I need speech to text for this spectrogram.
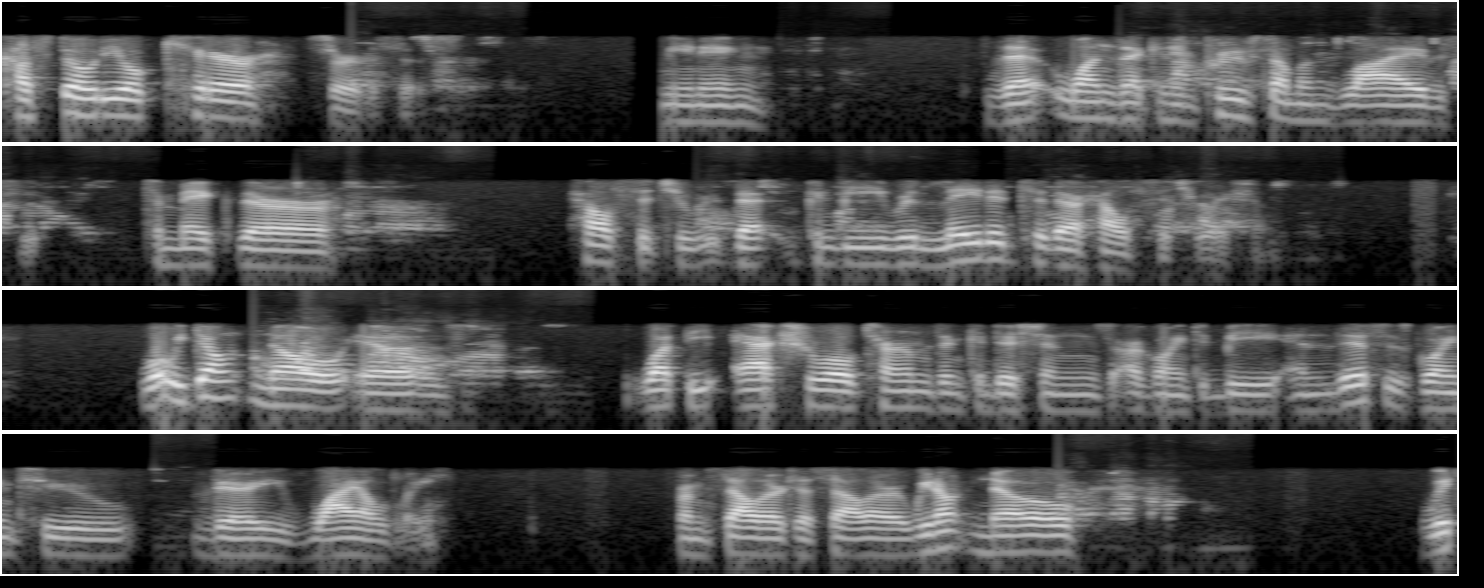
custodial care services, meaning that ones that can improve someone's lives to make their health situation that can be related to their health situation. What we don't know is what the actual terms and conditions are going to be, and this is going to vary wildly from seller to seller. We don't know which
